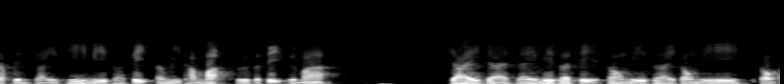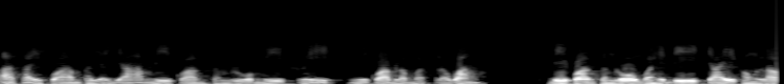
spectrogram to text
จะเป็นใจที่มีสติมีธรรมะคือสติขึ้นมาใจจะใจมีสติต้องมีใช่ต้องมีต้องอาศัยความพยายาม มีความสำรวมมีมีมีความระมัดระวัง มีความสำรวมว่าให้ดีใจของเรา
